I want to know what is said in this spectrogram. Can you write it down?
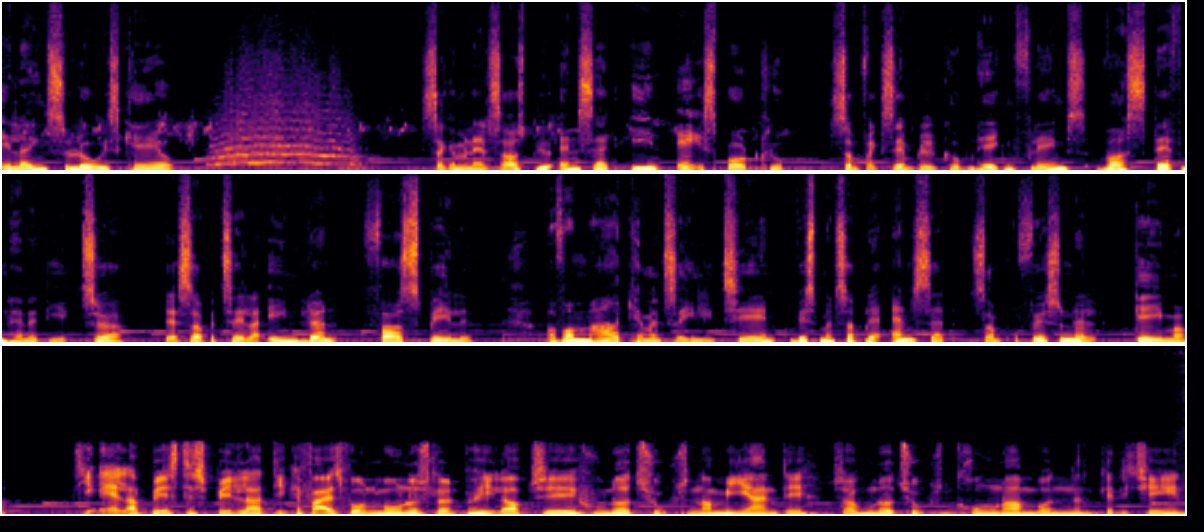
eller i en zoologisk have, så kan man altså også blive ansat i en e-sportklub, som for eksempel Copenhagen Flames, hvor Steffen han er direktør, der så betaler en løn for at spille. Og hvor meget kan man så egentlig tjene, hvis man så bliver ansat som professionel gamer? De allerbedste spillere, de kan faktisk få en månedsløn på helt op til 100.000 og mere end det. Så 100.000 kroner om måneden kan de tjene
